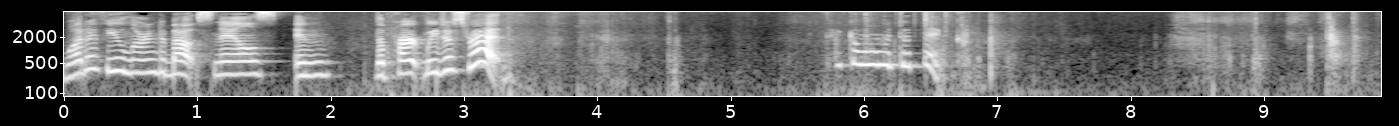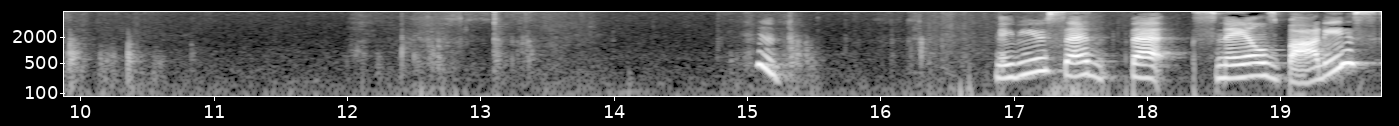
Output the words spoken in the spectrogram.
What have you learned about snails in the part we just read? Take a moment to think. Hmm. Maybe you said that snails' bodies,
